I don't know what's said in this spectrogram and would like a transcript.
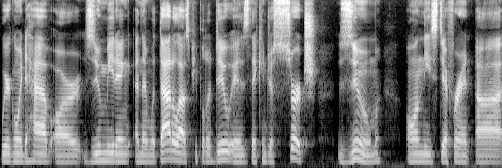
We're going to have our Zoom meeting. And then what that allows people to do is they can just search Zoom on these different uh,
